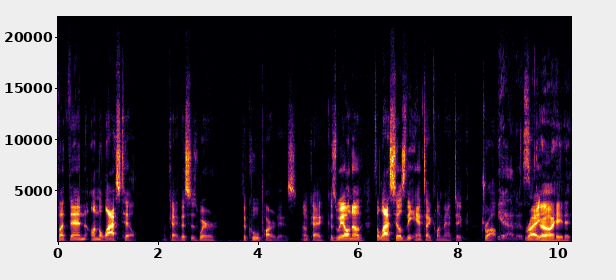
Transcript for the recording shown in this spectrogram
but then on the last hill okay this is where the cool part is okay because we all know the last hill is the anticlimactic drop Yeah, it is. right Oh, I hate it.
